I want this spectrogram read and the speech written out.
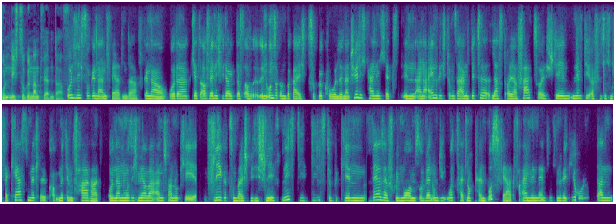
Und nicht so genannt werden darf. Und nicht so genannt werden darf, genau. Oder jetzt auch, wenn ich wieder das auch in unserem Bereich zurückhole. Natürlich kann ich jetzt in einer Einrichtung sagen, bitte lasst euer Fahrzeug stehen, nimmt die öffentlichen Verkehrsmittel, kommt mit dem Fahrrad. Und dann muss ich mir aber anschauen, okay, Pflege zum Beispiel, die schläft nicht, die Dienste beginnen sehr, sehr früh morgens. Und wenn um die Uhrzeit noch kein Bus fährt, vor allem in ländlichen Regionen, dann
